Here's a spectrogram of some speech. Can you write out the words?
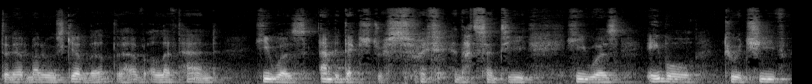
tener mano izquierda, to have a left hand, he was ambidextrous, right? In that sense, he, he was able to achieve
